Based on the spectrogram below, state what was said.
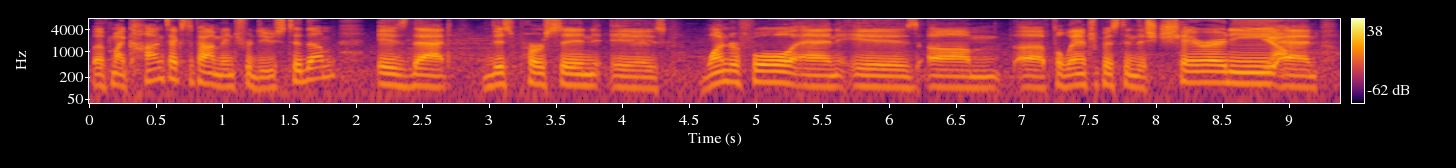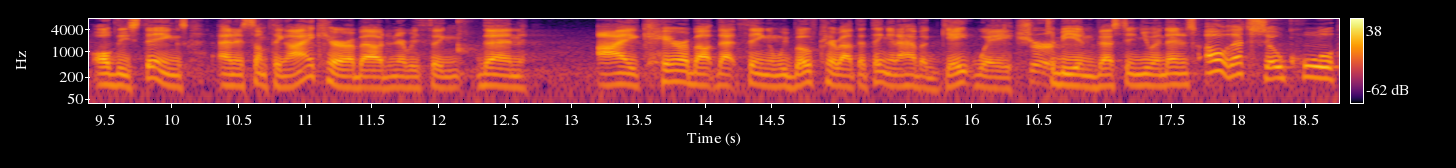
but if my context of how I'm introduced to them is that this person is wonderful and is um, a philanthropist in this charity Yeah. and all these things, and it's something I care about and everything, then. I care about that thing, and we both care about that thing, and I have a gateway Sure. to be invest in you. And then it's, oh, that's so cool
